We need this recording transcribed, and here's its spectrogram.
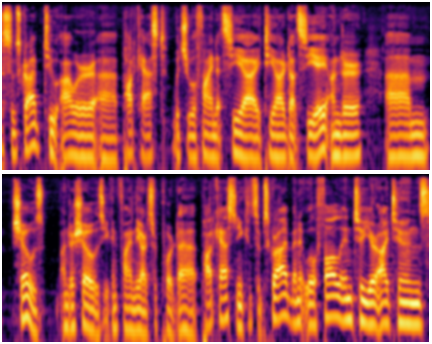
subscribe to our podcast, which you will find at citr.ca under um, shows. Under shows, you can find the Arts Report podcast, and you can subscribe, and it will fall into your iTunes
